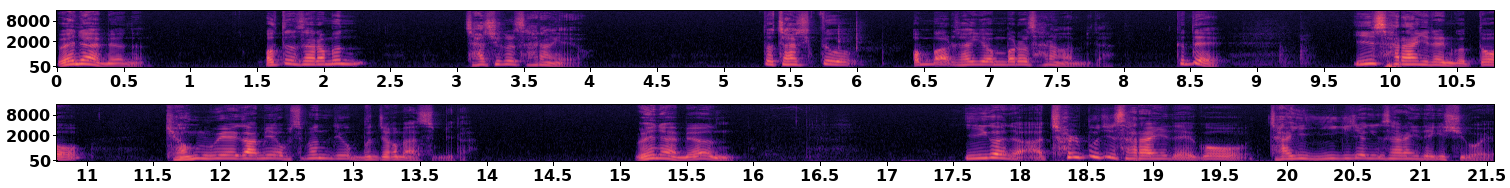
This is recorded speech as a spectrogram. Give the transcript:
왜냐하면 어떤 사람은 자식을 사랑해요. 또 자식도 엄마를 자기 엄마를 사랑합니다. 근데 이 사랑이라는 것도 경외감이 없으면 문제가 많습니다. 왜냐하면 이거 철부지 사랑이 되고 자기 이기적인 사랑이 되기 쉬워요.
